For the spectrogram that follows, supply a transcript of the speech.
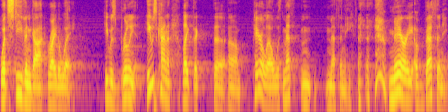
what Stephen got right away. He was brilliant. He was kind of like the, the um, parallel with Meth- Methany, Mary of Bethany.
